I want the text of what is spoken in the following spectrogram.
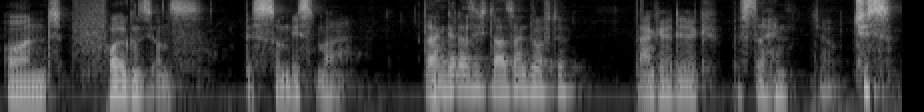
und folgen Sie uns. Bis zum nächsten Mal. Danke, dass ich da sein durfte. Danke, Dirk. Bis dahin. Ciao. Tschüss.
